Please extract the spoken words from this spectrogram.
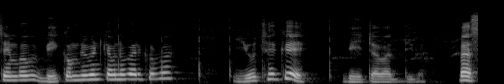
সেমভাবে বি কমপ্লিমেন্ট কেমন বের করবা? ইউ থেকে বিটা বাদ দিবা। ব্যাস,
